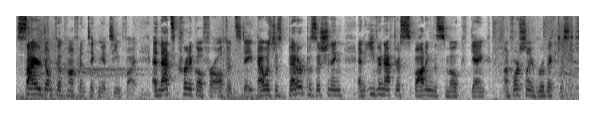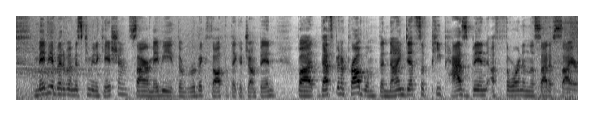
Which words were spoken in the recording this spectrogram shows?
Sire don't feel confident taking a team fight. And that's critical for Altered State. That was just better positioning, and even after spotting the smoke gank, unfortunately Rubik just, maybe a bit of a miscommunication. Sire, maybe the Rubik thought that they could jump in, but that's been a problem. The nine deaths of Peep has been a thorn in the side of Sire,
